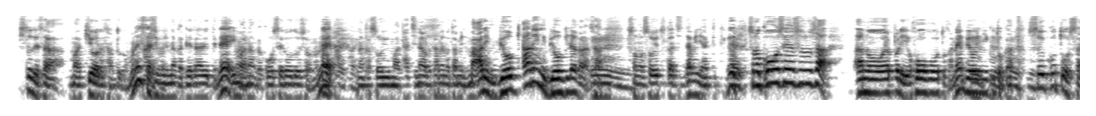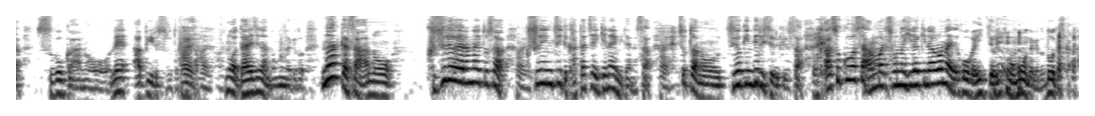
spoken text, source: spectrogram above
人でさ、まあ、清原さんとかもね、い久しぶりになんか出られてね、今なんか厚生労働省のね、はいはいはい。なんかそういうまあ立ち直るためのために、まあ、ある意味病気、ある意味病気だからさ、うん。そのそういう人たちのためにやってて、で、はい。その構成するさ、あの、やっぱり方法とかね、病院に行くとか、うんうんうん。うんそういうことをさ、すごくあのね、アピールするとかさ、はいはいはい。のは大事なんだと思うんだけど、なんかさ、あの、薬をやらないとさ、はい。薬について語っちゃいけないみたいなさ、はい。ちょっとあの、強気に出る人いるけどさ、あそこはさ、あんまりそんな開き直らない方がいいっていつも思うんだけど、どうですか？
